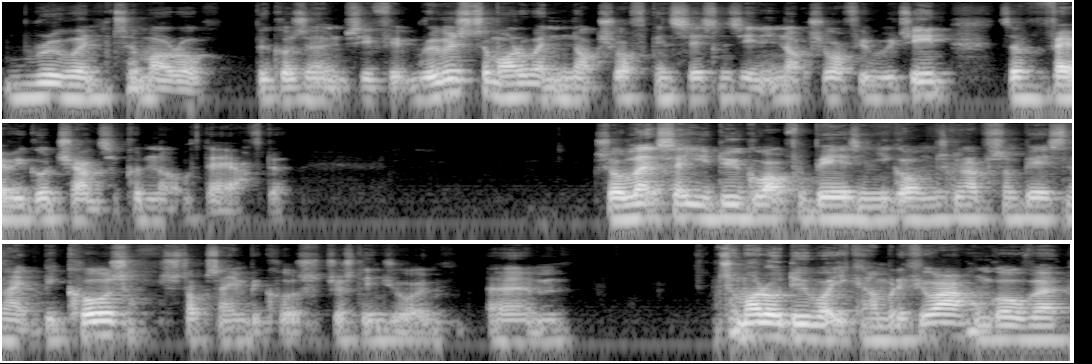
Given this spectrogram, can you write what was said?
ruin tomorrow. Because um, if it ruins tomorrow and knocks you off consistency and it knocks you off your routine, it's a very good chance it could knock the day after. So let's say you do go out for beers and you go, I'm just going to have some beers tonight because, stop saying because, just enjoy them. Um, tomorrow, do what you can. But if you are hungover,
